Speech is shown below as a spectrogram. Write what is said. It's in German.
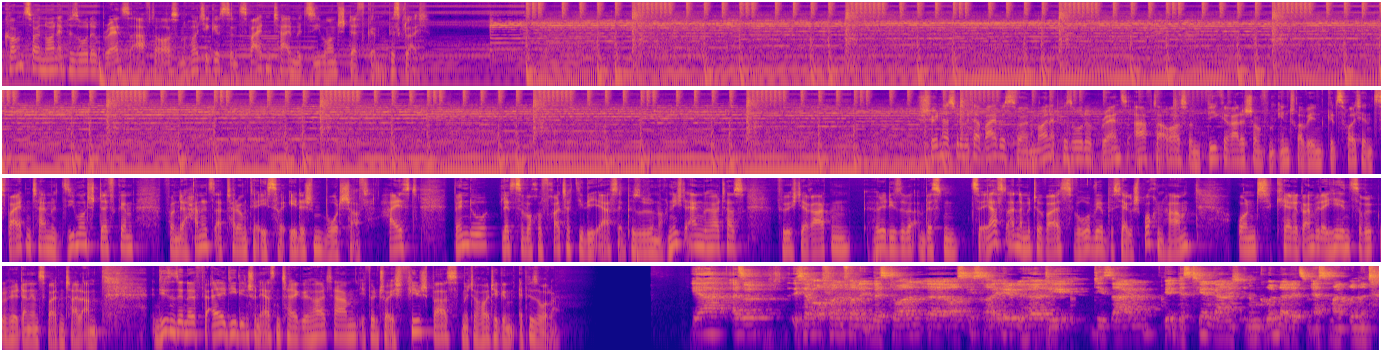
Willkommen zu einer neuen Episode Brands After Hours und heute gibt es den zweiten Teil mit Simon Steffgen. Bis gleich. Schön, dass du mit dabei bist zur neuen Episode Brands After Hours. Und wie gerade schon vom Intro erwähnt, gibt es heute den zweiten Teil mit Simon Steffgen von der Handelsabteilung der israelischen Botschaft. Heißt, wenn du letzte Woche Freitag die, die erste Episode noch nicht angehört hast, würde ich dir raten, hör dir diese am besten zuerst an, damit du weißt, worüber wir bisher gesprochen haben. Und kehre dann wieder hierhin zurück und hör dann den zweiten Teil an. In diesem Sinne, für all die, die den schon ersten Teil gehört haben, ich wünsche euch viel Spaß mit der heutigen Episode. Ja, also ich habe auch von, von Investoren äh, aus Israel gehört, die, die sagen, wir investieren gar nicht in einen Gründer, der zum ersten Mal gründet.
